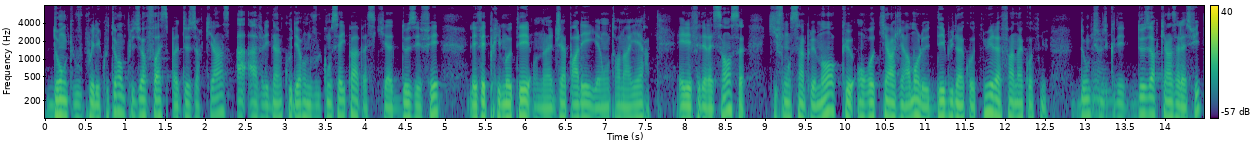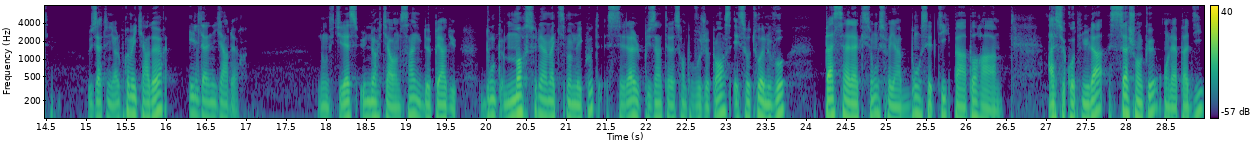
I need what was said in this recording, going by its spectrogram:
Donc vous pouvez l'écouter en plusieurs fois, c'est pas 2h15 à avaler d'un coup. D'ailleurs, on ne vous le conseille pas parce qu'il y a deux effets. L'effet de primauté, on en a déjà parlé il y a longtemps en arrière, et l'effet de récence, qui font simplement qu'on retient généralement le début d'un contenu et la fin d'un contenu. Donc si vous écoutez 2h15 à la suite, vous allez retenir le premier quart d'heure et le dernier quart d'heure. Donc ce qui laisse 1h45 de perdu. Donc morceler un maximum l'écoute, c'est là le plus intéressant pour vous je pense, et surtout à nouveau, passez à l'action soyez un bon sceptique par rapport à, à ce contenu-là, sachant que, on ne l'a pas dit,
